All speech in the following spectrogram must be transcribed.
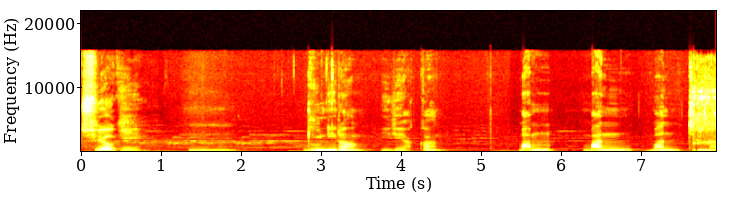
주혁이. 음 눈이랑 이게 약간 만, 만, 만찢남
